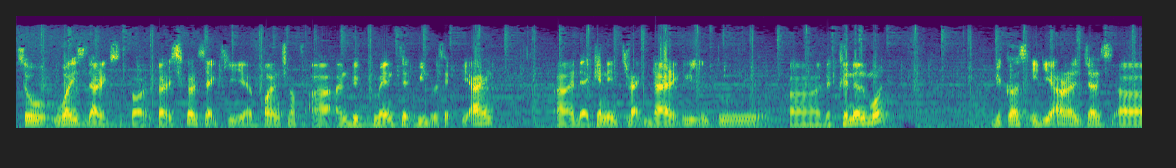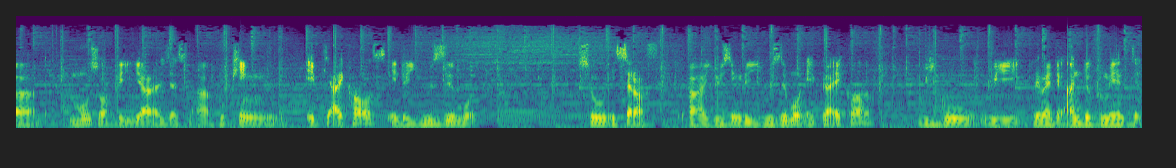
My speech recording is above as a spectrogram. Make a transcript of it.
So what is direct SQL? Direct SQL is actually a bunch of uh, undocumented Windows API uh, that can interact directly into uh, the kernel mode because EDR are just uh, most of the EDR are just uh, hooking API calls in the user mode. So instead of uh, using the user mode API call, we go we implement the undocumented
